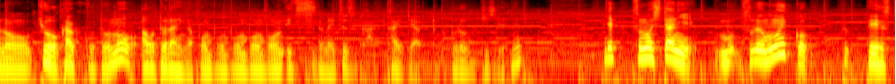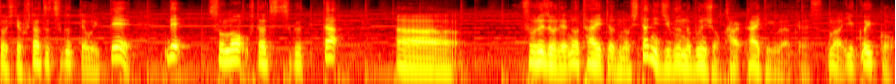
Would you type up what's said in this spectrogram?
の今日書くことのアウトラインがポンポンポンポンポン5つなら5つ書いてあるとブログ記事でね。でその下にそれをもう1個ペーストして2つ作っておいてでその2つ作ったあそれぞれのタイトルの下に自分の文章を書いていくわけです。まあ、一個一個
